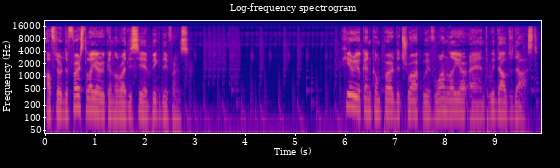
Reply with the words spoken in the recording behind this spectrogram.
After the first layer you can already see a big difference. Here you can compare the truck with one layer and without dust.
